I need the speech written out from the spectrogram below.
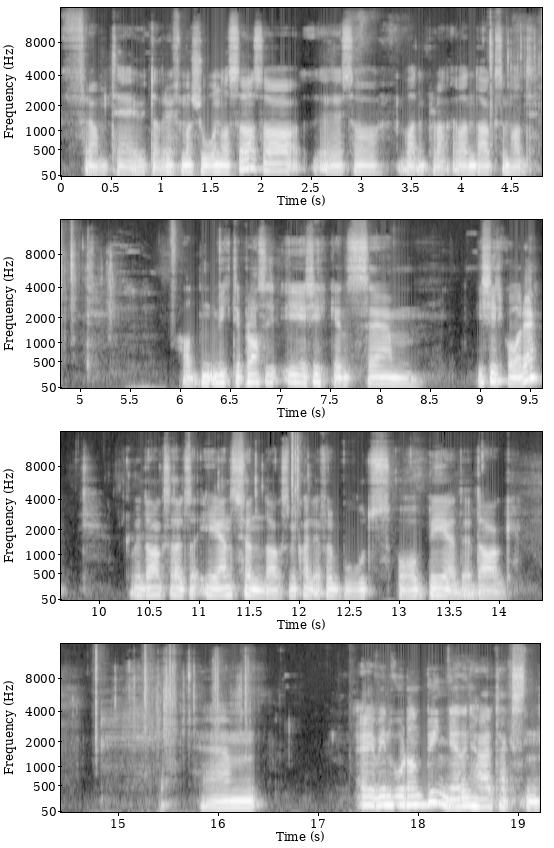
fram til utover reformasjonen også, så, så var, det var det en dag som hadde, hadde en viktig plass i, i kirkens i kirkeåret. Og I dag så er det altså én søndag som vi kaller for bots- og bededag. Um, Øyvind, hvordan begynner denne teksten?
